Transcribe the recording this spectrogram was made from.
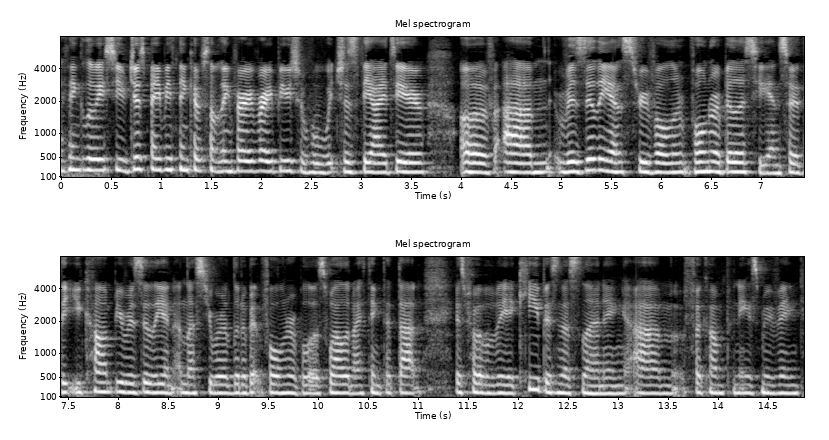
I think, Luis, you've just made me think of something very, very beautiful, which is the idea of um, resilience through vul- vulnerability. And so that you can't be resilient unless you are a little bit vulnerable as well. And I think that that is probably a key business learning um, for companies moving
